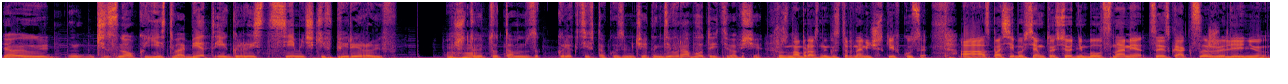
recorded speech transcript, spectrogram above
Э, Чеснок есть в обед и грызть семечки в перерыв. Что это там за коллектив такой замечательный? Где вы работаете вообще? Разнообразные гастрономические вкусы. А спасибо всем, кто сегодня был с нами. ЦСКА, к сожалению,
